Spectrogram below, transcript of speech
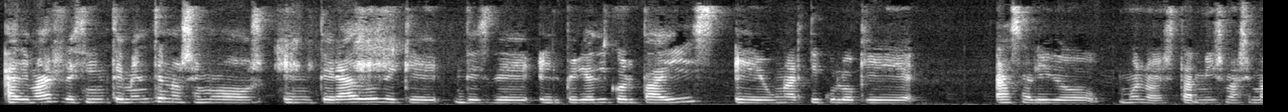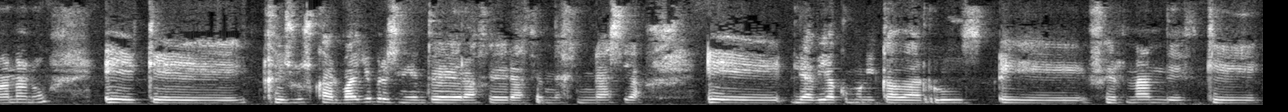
Además, recientemente nos hemos enterado de que desde el periódico El País, eh, un artículo que ha salido, bueno, esta misma semana, ¿no? Eh, que Jesús Carballo, presidente de la Federación de Gimnasia, eh, le había comunicado a Ruth eh, Fernández que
